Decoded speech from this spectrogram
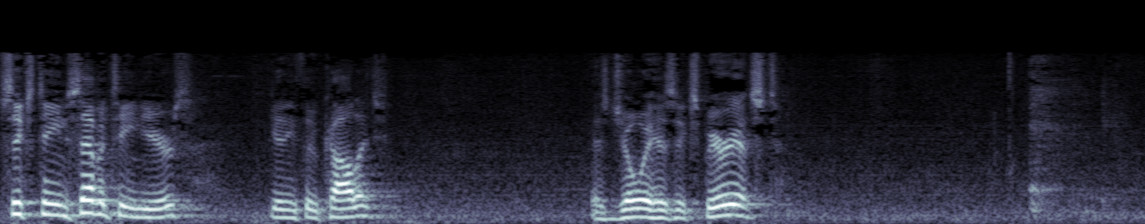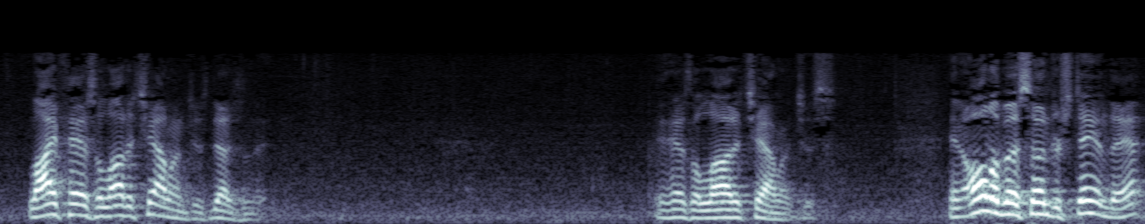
16, 17 years getting through college, as Joey has experienced, life has a lot of challenges, doesn't it? It has a lot of challenges. And all of us understand that.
